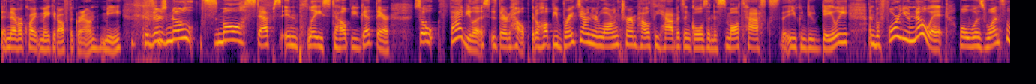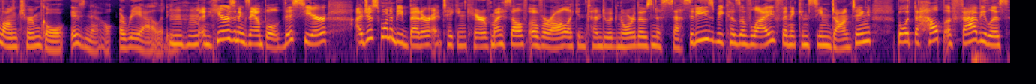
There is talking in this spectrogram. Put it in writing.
that never quite make it off the ground, me, because there's no small steps in place to help you get there. So, Fabulous is there to help. It'll help you break down your long term healthy habits and goals into small tasks that you can do daily. And before you know it, what was once a long term goal is now a reality. Mhm. And here's an example. This year, I just want to be better at taking care of myself overall. I can tend to ignore those necessities because of life and it can seem daunting. But with the help of Fabulous,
